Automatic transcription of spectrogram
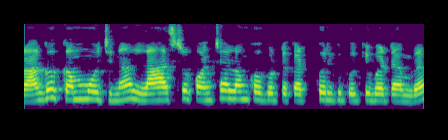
ରାଗ କମ ହଉଛି ନା ଲାଷ୍ଟରେ କଞ୍ଚା ଲଙ୍କା ଗୋଟେ କଟ୍ କରିକି ପକେଇବା ଟାଇମରେ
